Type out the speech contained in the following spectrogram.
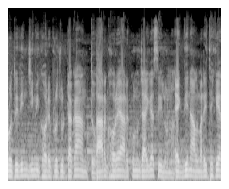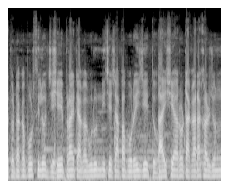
প্রতিদিন জিমি ঘরে প্রচুর টাকা আনতো, তার ঘরে আর কোনো জায়গা ছিল না। একদিন আলমারি থেকে এত টাকা পড়ছিল যে, সে প্রায় টাকাগুলোর নিচে চাপা পড়েই যেত, তাই সে আরও টাকা রাখার জন্য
